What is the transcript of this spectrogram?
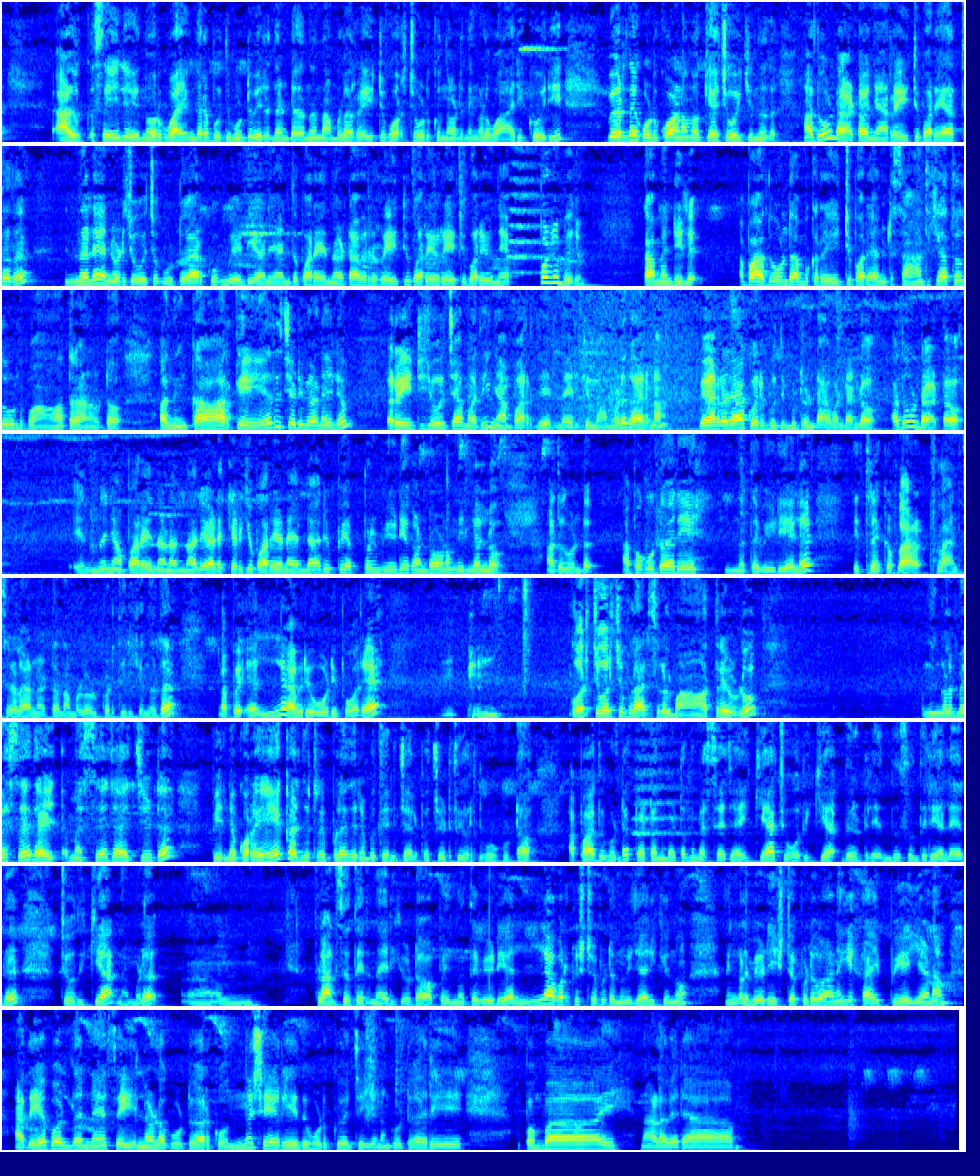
ആൾ സെയിൽ ചെയ്യുന്നവർക്ക് ഭയങ്കര ബുദ്ധിമുട്ട് വരുന്നുണ്ടെന്ന് നമ്മൾ റേറ്റ് കുറച്ച് കൊടുക്കുന്നതുകൊണ്ട് നിങ്ങൾ വാരിക്കോരി വെറുതെ കൊടുക്കുവാണെന്നൊക്കെയാണ് ചോദിക്കുന്നത്. അതുകൊണ്ടാണ് കേട്ടോ ഞാൻ റേറ്റ് പറയാത്തത്. ഇന്നലെ എന്നോട് ചോദിച്ച കൂട്ടുകാർക്കും വേണ്ടിയാണ് ഞാനിത് പറയുന്നത് കേട്ടോ. അവർ റേറ്റ് പറയൂ റേറ്റ് പറയൂ എന്ന് എപ്പോഴും വരും കമന്റിൽ അപ്പോൾ അതുകൊണ്ട് നമുക്ക് റേറ്റ് പറയാനായിട്ട് സാധിക്കാത്തത് കൊണ്ട് മാത്രമാണ് കേട്ടോ. അത് നിങ്ങൾക്ക് ആർക്ക് ഏത് ചെടി വേണേലും റേറ്റ് ചോദിച്ചാൽ മതി ഞാൻ പറഞ്ഞു തരുന്നതായിരിക്കും. നമ്മൾ കാരണം വേറൊരാൾക്കൊരു ബുദ്ധിമുട്ടുണ്ടാവണ്ടല്ലോ. അതുകൊണ്ടാണ് കേട്ടോ. എന്ന് ഞാൻ പറയുന്നതാണ്. എന്നാലും ഇടയ്ക്കിടയ്ക്ക് പറയണം എല്ലാവരും ഇപ്പോൾ എപ്പോഴും വീഡിയോ കണ്ടോണമെന്നില്ലല്ലോ അതുകൊണ്ട്. അപ്പോൾ കൂട്ടുകാരെ ഇന്നത്തെ വീഡിയോയിൽ ഇത്രയൊക്കെ ഫ്ലാ ഫ്ലാൻസുകളാണ് കേട്ടോ നമ്മൾ ഉൾപ്പെടുത്തിയിരിക്കുന്നത്. അപ്പോൾ എല്ലാവരും ഓടിപ്പോരെ കുറച്ച് കുറച്ച് ഫ്ലാൻസുകൾ മാത്രമേ ഉള്ളൂ. നിങ്ങൾ മെസ്സേജ് അയ മെസ്സേജ് അയച്ചിട്ട് പിന്നെ കുറേ കഴിഞ്ഞിട്ട് റിപ്ലൈ തരുമ്പോഴത്തേനും ചിലപ്പോൾ ചെടി തീർന്നു പോകും കേട്ടോ അപ്പോൾ അതുകൊണ്ട് പെട്ടെന്ന് പെട്ടെന്ന് മെസ്സേജ് അയക്കുക ചോദിക്കുക. ഇത് കണ്ടില്ല എന്ത് സുന്ദരിയല്ലേ ഇത്? ചോദിക്കുക നമ്മൾ ഫ്ലാൻസ് തരുന്നതായിരിക്കും കേട്ടോ അപ്പോൾ ഇന്നത്തെ വീഡിയോ എല്ലാവർക്കും ഇഷ്ടപ്പെട്ടെന്ന് വിചാരിക്കുന്നു. നിങ്ങൾ വീഡിയോ ഇഷ്ടപ്പെടുവാണെങ്കിൽ ഹൈപ്പ് ചെയ്യണം. അതേപോലെ തന്നെ സെയിലിനുള്ള കൂട്ടുകാർക്ക് ഒന്ന് ഷെയർ ചെയ്ത് കൊടുക്കുകയും ചെയ്യണം കൂട്ടുകാരെ. അപ്പം ബായ് നാളെ വരാം.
